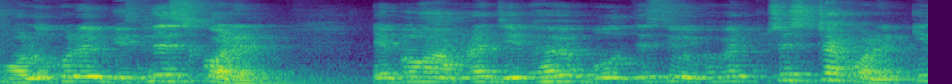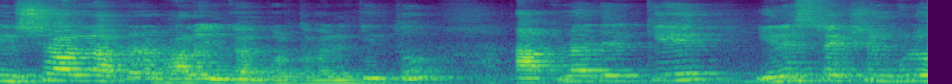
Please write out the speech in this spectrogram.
ফলো করে বিজনেস করেন এবং আমরা যেভাবে বলতেছি ওইভাবে চেষ্টা করেন, ইনশাআল্লাহ আপনারা ভালো ইনকাম করতে পারেন। কিন্তু আপনাদেরকে ইনস্ট্রাকশনগুলো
